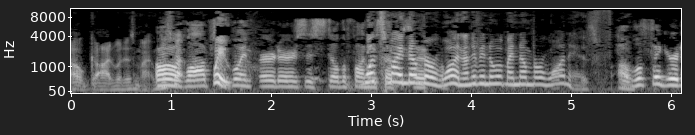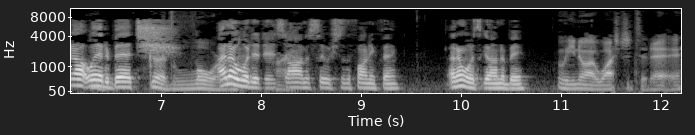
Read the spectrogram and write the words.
Oh god. What is my? Oh, what's my- Lobster wait. Boy Murders is still the funniest. What's my episode. number one? I don't even know what my number one is. Oh, oh. We'll figure it out later, oh, bitch. good lord. I know what it is, right. honestly, which is the funny thing. I know what it's gonna be. Well, you know, I watched it today.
